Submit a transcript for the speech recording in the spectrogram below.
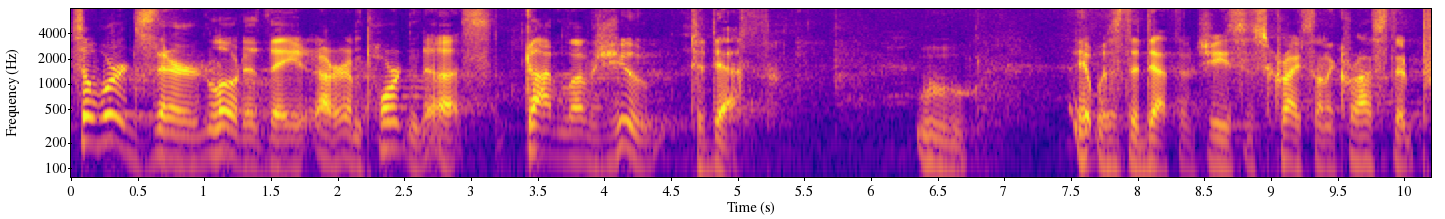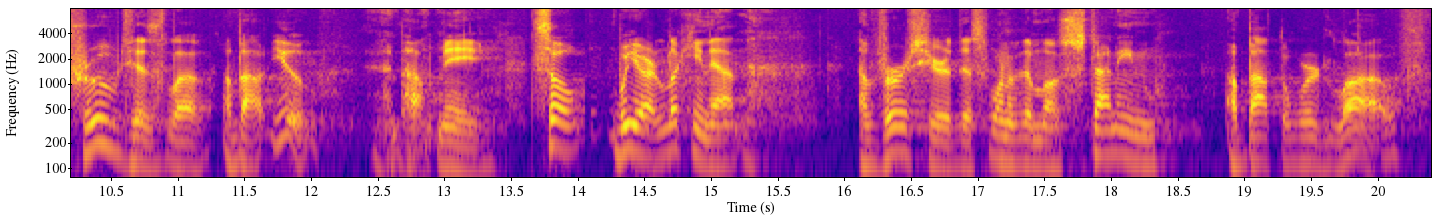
So, words that are loaded, they are important to us. God loves you to death. Ooh. It was the death of Jesus Christ on the cross that proved his love about you and about me. So we are looking at a verse here that's one of the most stunning about the word love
